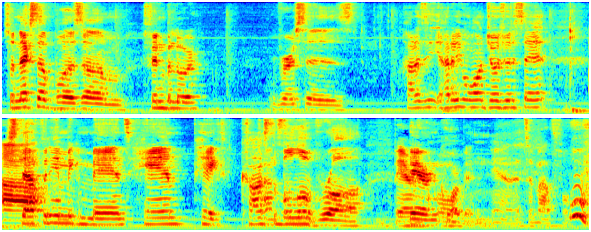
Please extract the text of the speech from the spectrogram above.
So next up was um, Finn Balor versus how does he how do you want JoJo to say it? Uh, Stephanie McMahon's hand-picked Constable, of Raw, Baron, Corbin. Yeah, that's a mouthful. Whew.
